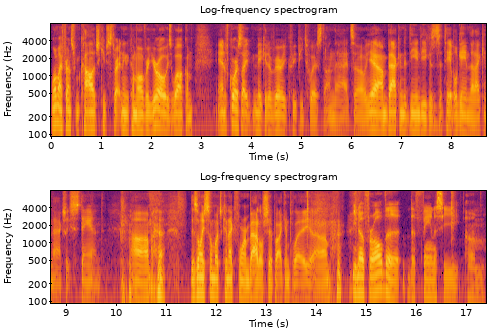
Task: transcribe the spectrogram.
One of my friends from college keeps threatening to come over. You're always welcome. and of course I make it a very creepy twist on that. So yeah, I'm back into D and D because it's a table game that I can actually stand. Um, there's only so much Connect Four and Battleship I can play. Um, you know, for all the the fantasy um,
